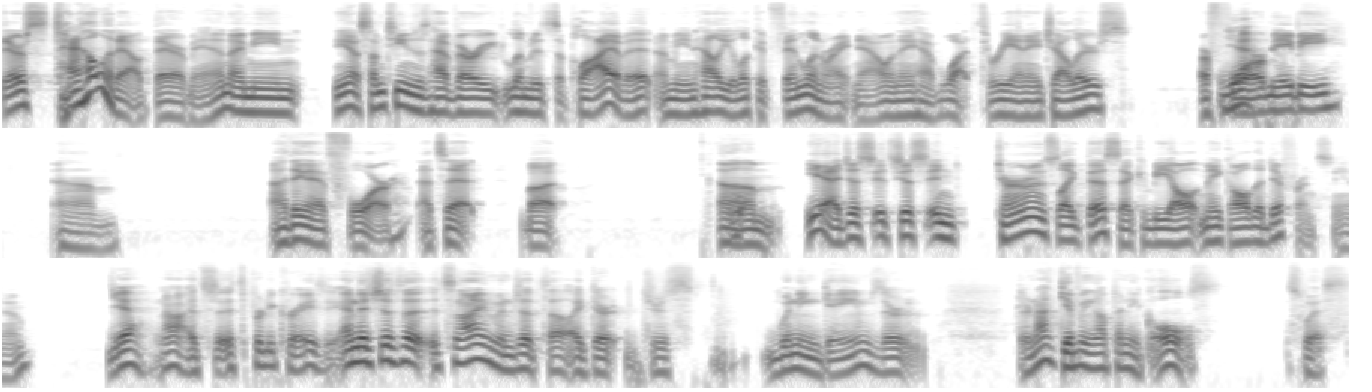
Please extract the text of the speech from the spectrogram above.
there's talent out there, man. I mean, yeah, some teams have very limited supply of it. I mean, hell, you look at Finland right now, and they have what three NHLers or four, Yeah. maybe. Um, I think I have four. That's it. But um, yeah, just it's just in tournaments like this that could be all make all the difference. You know. Yeah, no, it's it's pretty crazy, and it's just that it's not even just that like they're just winning games. They're they're not giving up any goals. Swiss.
